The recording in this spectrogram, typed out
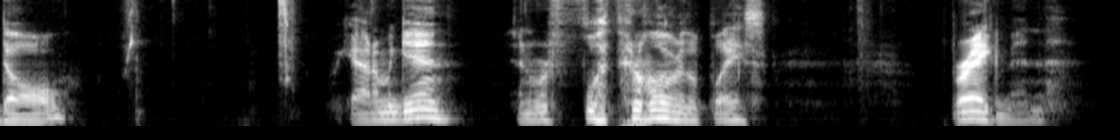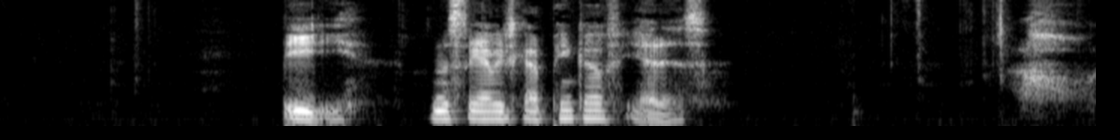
Dahl. We got him again. And we're flipping all over the place. Bregman. Beaty. Isn't this the guy we just got a pink of? Yeah, it is. Oh.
